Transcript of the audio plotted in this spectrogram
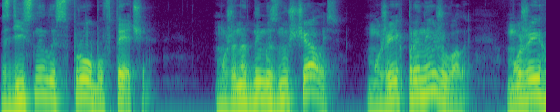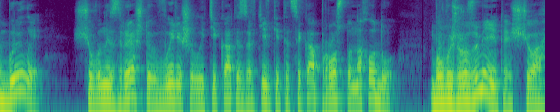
здійснили спробу втечі? Може, над ними знущались? Може, їх принижували, може, їх били, що вони зрештою вирішили тікати з автівки ТЦК просто на ходу. Бо ви ж розумієте, що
